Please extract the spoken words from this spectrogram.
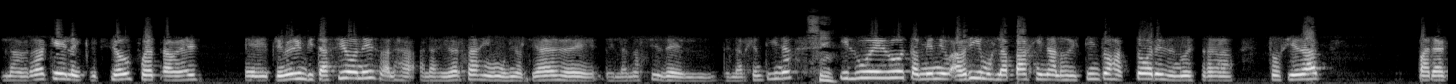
la verdad que la inscripción fue a través, eh, primero invitaciones a, las diversas universidades de, la, de la Argentina y luego también abrimos la página a los distintos actores de nuestra sociedad para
